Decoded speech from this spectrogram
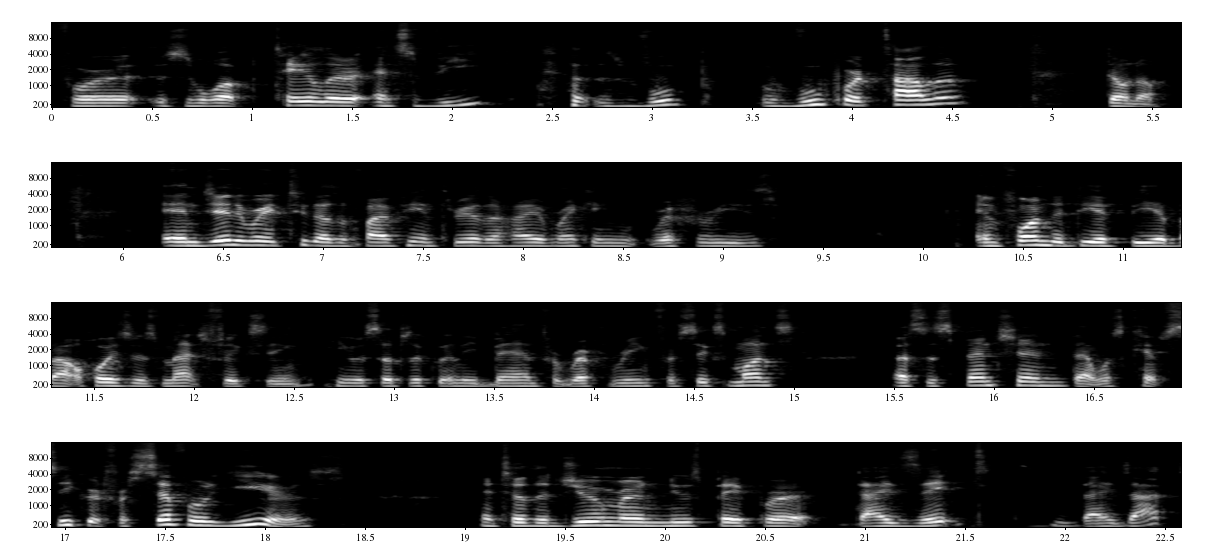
for Zwap Taylor SV, Zwoop, Wuppertaler. Don't know. In January 2005, he and three other high ranking referees informed the DFB about Hoyzer's match fixing. He was subsequently banned for refereeing for six months, a suspension that was kept secret for several years until the German newspaper Die Zeit, Die Zeit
